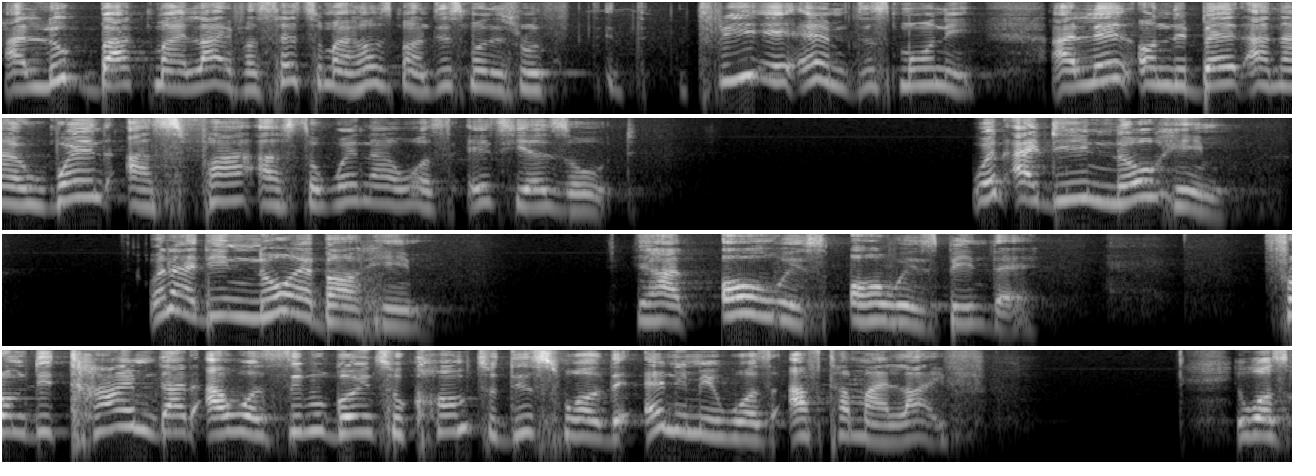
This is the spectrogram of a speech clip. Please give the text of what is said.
I look back my life. I said to my husband this morning, from 3 a.m. this morning, I lay on the bed and I went as far as to when I was eight years old. When I didn't know him, when I didn't know about him, he had always, always been there. From the time that I was even going to come to this world, the enemy was after my life. It was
